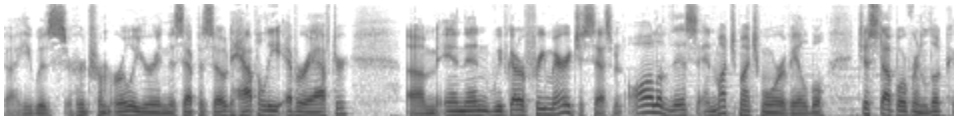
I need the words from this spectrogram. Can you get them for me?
Uh, he was heard from earlier in this episode, Happily Ever After. Um, and then we've got our free marriage assessment. All of this and much, much more available. Just stop over and look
